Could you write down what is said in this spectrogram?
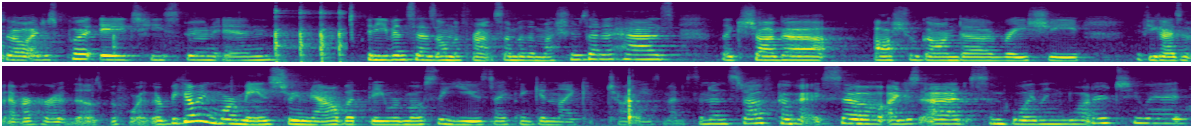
So I just put a teaspoon in. It even says on the front some of the mushrooms that it has, like chaga, ashwagandha, reishi, if you guys have ever heard of those before. They're becoming more mainstream now, but they were mostly used, I think, in like Chinese medicine and stuff. Okay, so I just add some boiling water to it.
